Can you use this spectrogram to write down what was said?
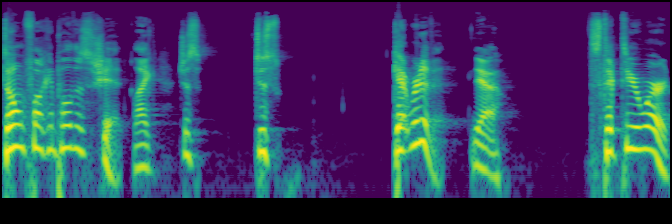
don't fucking pull this shit. Like, just, just get rid of it. Yeah. Stick to your word.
